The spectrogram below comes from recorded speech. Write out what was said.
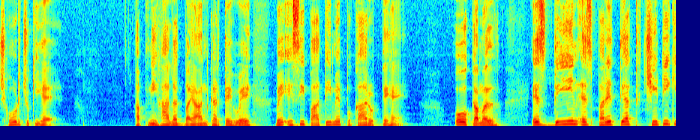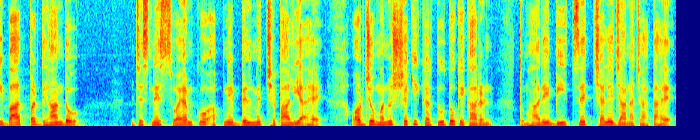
छोड़ चुकी है। अपनी हालत बयान करते हुए वे इसी पाती में पुकार उठते हैं। ओ कमल, इस दीन, इस परित्यक्त चींटी की बात पर ध्यान दो, जिसने स्वयं को अपने बिल में छिपा लिया है और जो मनुष्य की करतूतों के कारण तुम्हारे बीच से चले जाना चाहता है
